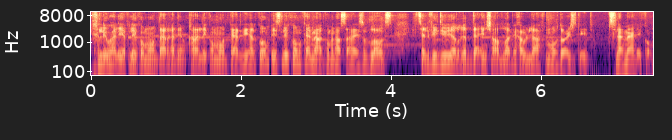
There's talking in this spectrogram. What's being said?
خليوها ليا في les commentaires غادي نقرا les commentaires ديالكم. peace ليكم. كان معكم ناصر عيز Vlogs حتى الفيديو ديال غدا إن شاء الله بحول الله في موضوع جديد. السلام عليكم.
